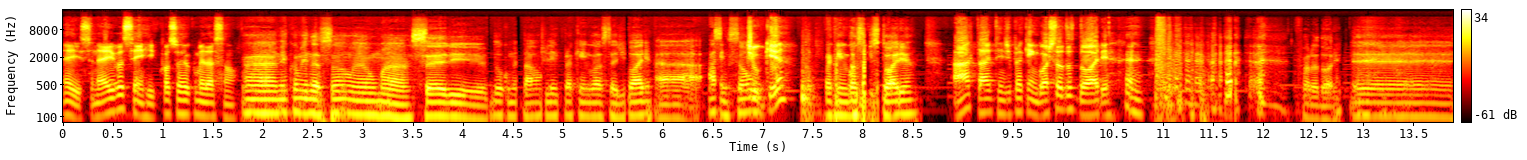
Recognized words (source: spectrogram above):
É isso, né? E você, Henrique, qual a sua recomendação? A minha recomendação é uma série documental, pra quem gosta de história. A Ascensão, De o quê? pra quem gosta de história. Ah, tá, entendi pra quem gosta do Dória. Fora Dory. É...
